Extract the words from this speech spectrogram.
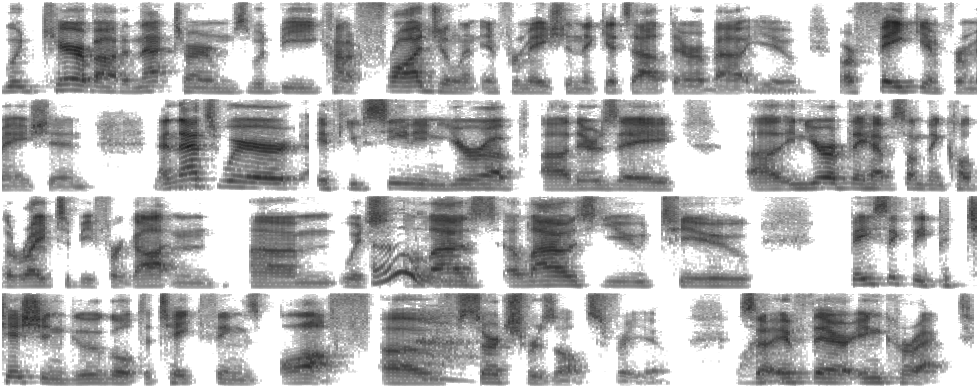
would care about in that terms would be kind of fraudulent information that gets out there about you mm-hmm. or fake information and that's where if you've seen in europe uh, there's a uh, in Europe, they have something called the right to be forgotten, um, which Ooh. allows allows you to basically petition Google to take things off of search results for you. So if they're incorrect,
